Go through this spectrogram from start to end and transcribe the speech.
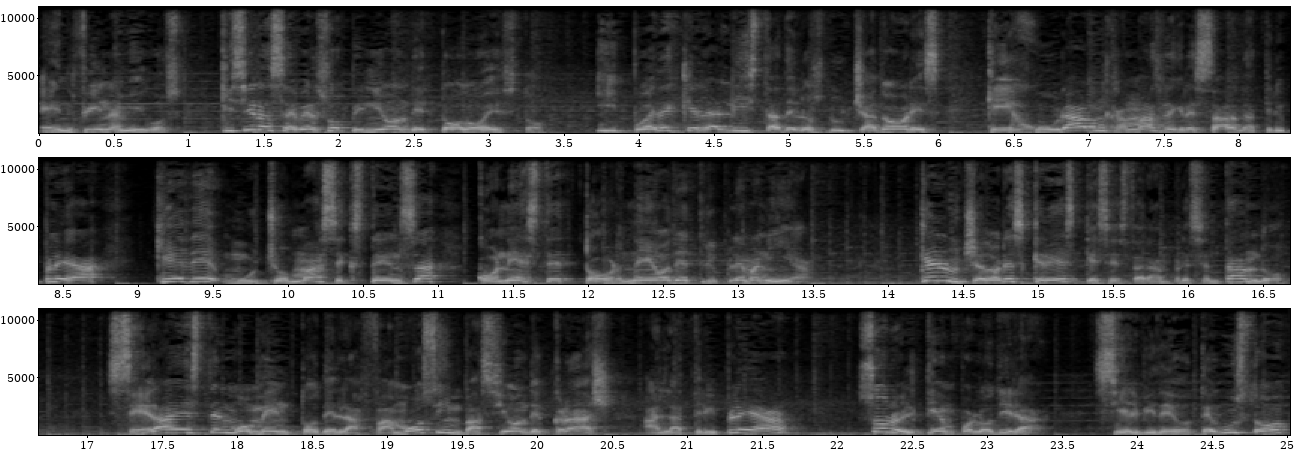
En fin amigos, quisiera saber su opinión de todo esto. Y puede que la lista de los luchadores que juraron jamás regresar a la AAA quede mucho más extensa con este torneo de triple manía. ¿Qué luchadores crees que se estarán presentando? ¿Será este el momento de la famosa invasión de Crash a la AAA? Solo el tiempo lo dirá. Si el video te gustó,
